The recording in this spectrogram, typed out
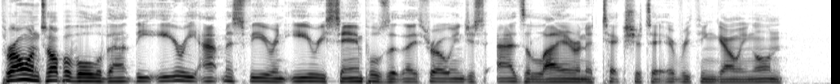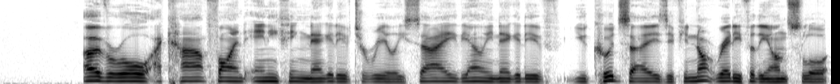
Throw on top of all of that the eerie atmosphere and eerie samples that they throw in just adds a layer and a texture to everything going on overall, I can't find anything negative to really say. The only negative you could say is if you're not ready for the onslaught,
